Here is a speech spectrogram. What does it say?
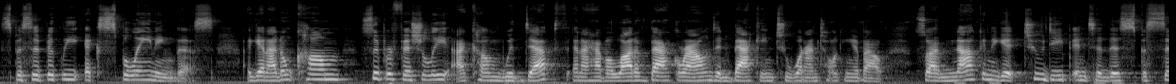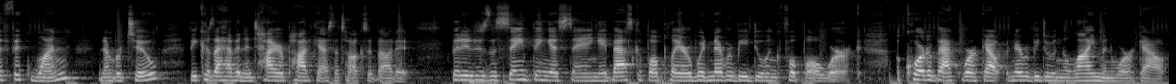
specifically explaining this. Again, I don't come superficially, I come with depth and I have a lot of background and backing to what I'm talking about. So I'm not going to get too deep into this specific one, number two, because I have an entire podcast that talks about it but it is the same thing as saying a basketball player would never be doing football work. A quarterback workout would never be doing a lineman workout.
